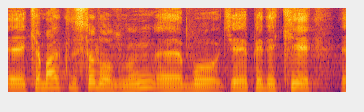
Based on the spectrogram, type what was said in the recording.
e, Kemal Kılıçdaroğlu'nun e, bu CHP'deki e,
